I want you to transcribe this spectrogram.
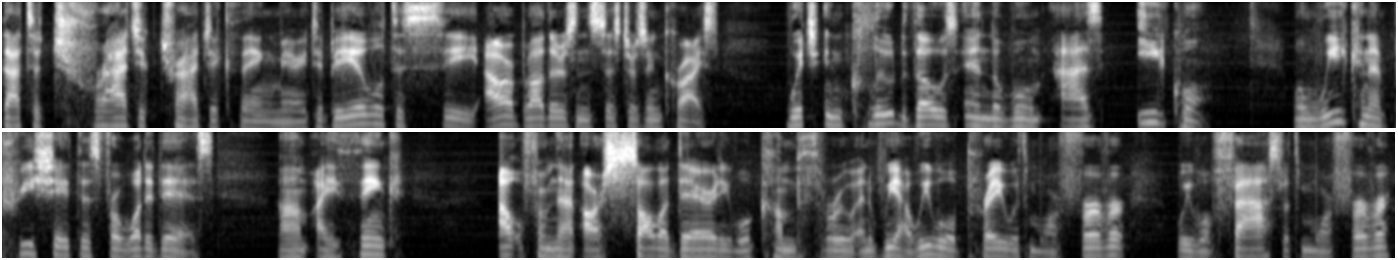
that's a tragic, tragic thing, Mary, to be able to see our brothers and sisters in Christ, which include those in the womb, as equal. When we can appreciate this for what it is, um, I think out from that our solidarity will come through. And we, yeah we will pray with more fervor. We will fast with more fervor.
